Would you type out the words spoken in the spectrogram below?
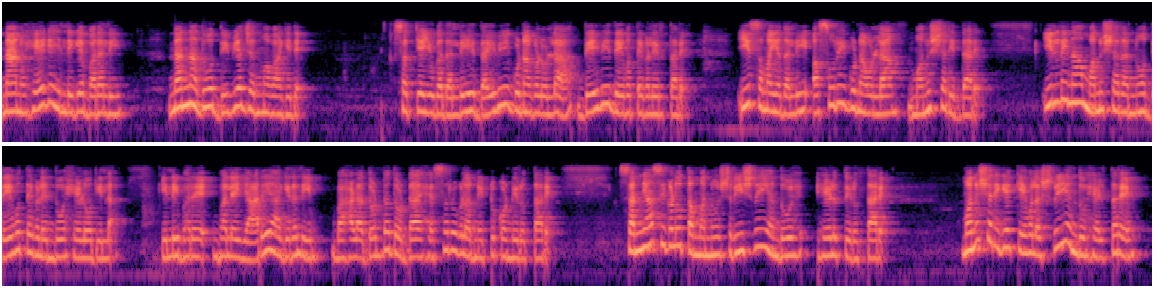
ನಾನು ಹೇಗೆ ಇಲ್ಲಿಗೆ ಬರಲಿ? ನನ್ನದು ದಿವ್ಯ ಜನ್ಮವಾಗಿದೆ. ಸತ್ಯಯುಗದಲ್ಲಿ ದೈವಿ ಗುಣಗಳುಳ್ಳ ದೇವಿ ದೇವತೆಗಳಿರ್ತಾರೆ. ಈ ಸಮಯದಲ್ಲಿ ಅಸುರಿ ಗುಣವುಳ್ಳ ಮನುಷ್ಯರಿದ್ದಾರೆ. ಇಲ್ಲಿನ ಮನುಷ್ಯರನ್ನು ದೇವತೆಗಳೆಂದು ಹೇಳೋದಿಲ್ಲ. ಇಲ್ಲಿ ಬರೆ ಬಲೆ ಯಾರೇ ಆಗಿರಲಿ ಬಹಳ ದೊಡ್ಡ ದೊಡ್ಡ ಹೆಸರುಗಳನ್ನಿಟ್ಟುಕೊಂಡಿರುತ್ತಾರೆ. ಸನ್ಯಾಸಿಗಳು ತಮ್ಮನ್ನು ಶ್ರೀ ಶ್ರೀ ಎಂದು ಹೇಳುತ್ತಿರುತ್ತಾರೆ. ಮನುಷ್ಯರಿಗೆ ಕೇವಲ ಶ್ರೀ ಎಂದು ಹೇಳ್ತಾರೆ.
